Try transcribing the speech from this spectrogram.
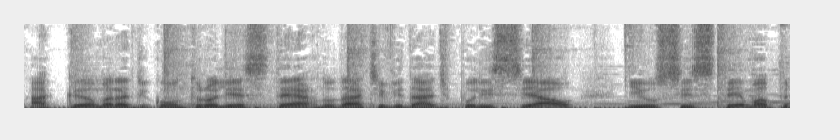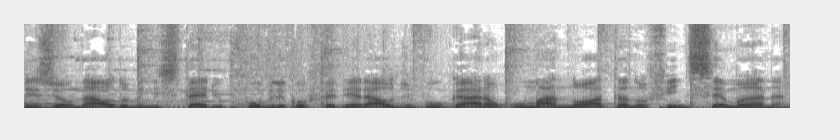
a Câmara de Controle Externo da Atividade Policial e o Sistema Prisional do Ministério Público Federal divulgaram uma nota no fim de semana.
